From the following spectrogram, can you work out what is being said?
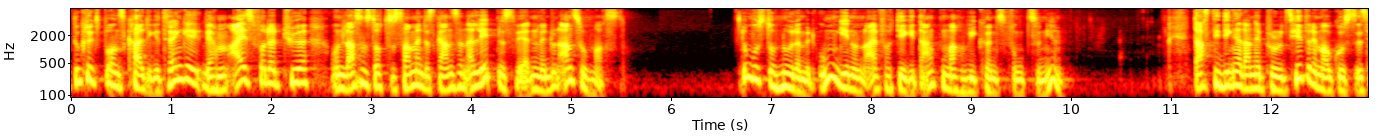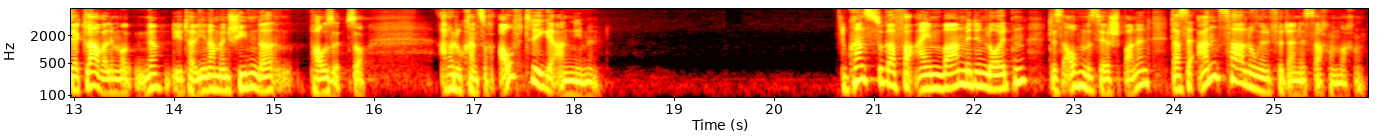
Du kriegst bei uns kalte Getränke, wir haben Eis vor der Tür und lass uns doch zusammen das Ganze ein Erlebnis werden, wenn du einen Anzug machst. Du musst doch nur damit umgehen und einfach dir Gedanken machen, wie könnte es funktionieren. Dass die Dinger dann nicht produziert werden im August, ist ja klar, weil im, ne, die Italiener haben entschieden, da Pause. So. Aber du kannst doch Aufträge annehmen. Du kannst sogar vereinbaren mit den Leuten, das ist auch immer sehr spannend, dass sie Anzahlungen für deine Sachen machen.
